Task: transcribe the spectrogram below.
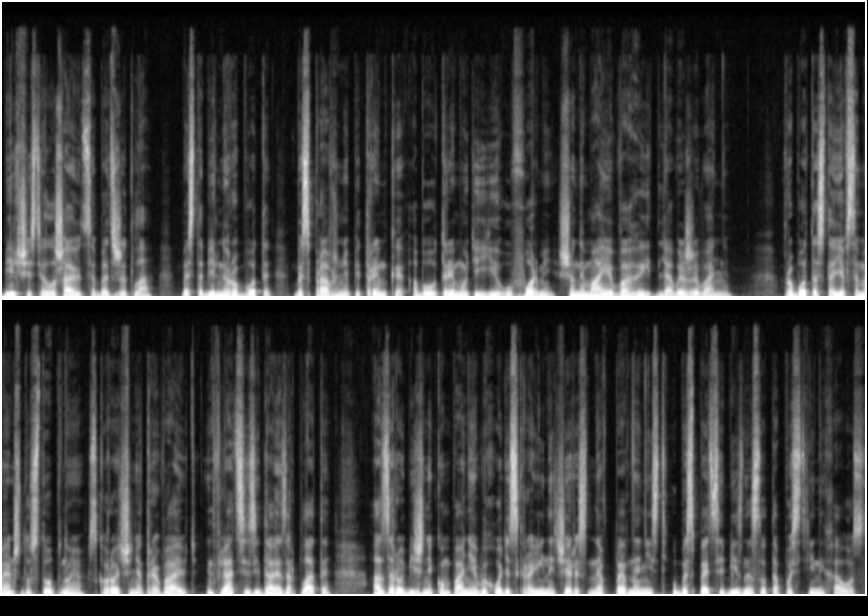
Більшість залишаються без житла, без стабільної роботи, без справжньої підтримки або утримують її у формі, що не має ваги для виживання. Робота стає все менш доступною, скорочення тривають, інфляція з'їдає зарплати, а зарубіжні компанії виходять з країни через невпевненість у безпеці бізнесу та постійний хаос.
